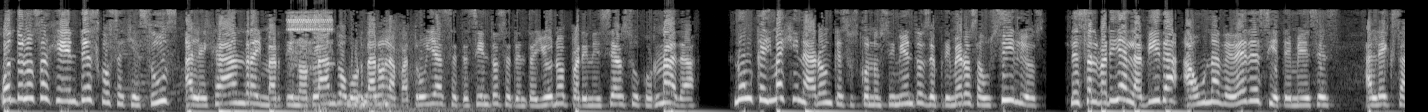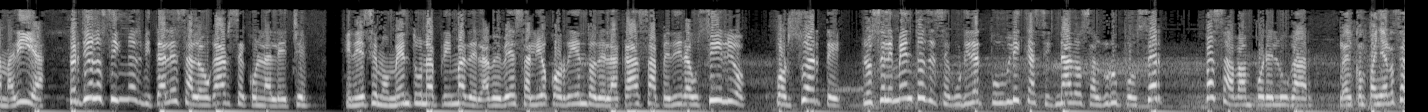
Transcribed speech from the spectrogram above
Cuando los agentes José Jesús, Alejandra y Martín Orlando abordaron la patrulla 771 para iniciar su jornada, nunca imaginaron que sus conocimientos de primeros auxilios le salvarían la vida a una bebé de siete meses. Alexa María perdió los signos vitales al ahogarse con la leche. En ese momento una prima de la bebé salió corriendo de la casa a pedir auxilio. Por suerte, los elementos de seguridad pública asignados al grupo CERT pasaban por el lugar. El compañero se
